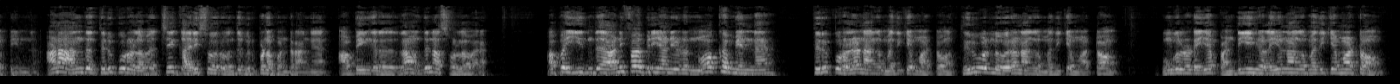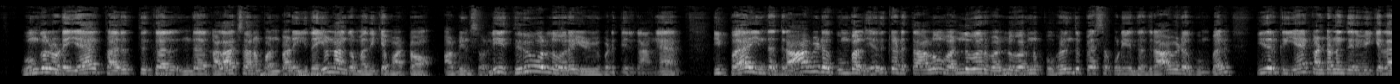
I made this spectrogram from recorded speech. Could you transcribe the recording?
அப்படின்னு. ஆனா அந்த திருக்குறளை வச்சு கரிசோறு வந்து விற்பனை பண்றாங்க அப்படிங்கறது தான் வந்து நான் சொல்ல வரேன். அப்ப இந்த அனிஃபா பிரியாணியோட நோக்கம் என்ன? திருக்குறளை நாங்க மதிக்க மாட்டோம். திருவள்ளுவரை நாங்க மதிக்க மாட்டோம். உங்களுடைய பண்டிகைகளையும் நாங்க மதிக்க மாட்டோம். உங்களுடைய கருத்துக்கள் இந்த கலாச்சாரம் பண்பாடு இதையும் நாங்க மதிக்க மாட்டோம் அப்படின்னு சொல்லி திருவள்ளுவரை இழிவுபடுத்தியிருக்காங்க. இப்ப இந்த திராவிட கும்பல் எதுக்கெடுத்தாலும் வள்ளுவர் வள்ளுவர்னு புகழ்ந்து பேசக்கூடிய இந்த திராவிட கும்பல் இதற்கு ஏன் கண்டனம் தெரிவிக்கல?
